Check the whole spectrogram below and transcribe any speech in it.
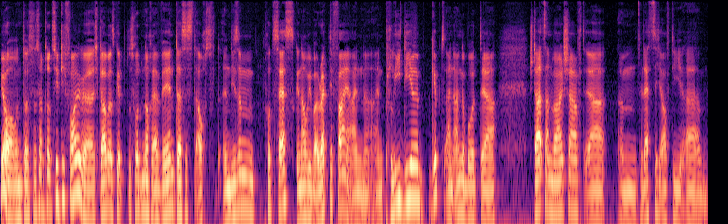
Ja, und das ist im Prinzip die Folge. Ich glaube, es gibt, es wurde noch erwähnt, dass es auch in diesem Prozess, genau wie bei Rectify, ein, ein Plea-Deal gibt, ein Angebot der Staatsanwaltschaft. Er ähm, lässt sich auf die, ähm,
